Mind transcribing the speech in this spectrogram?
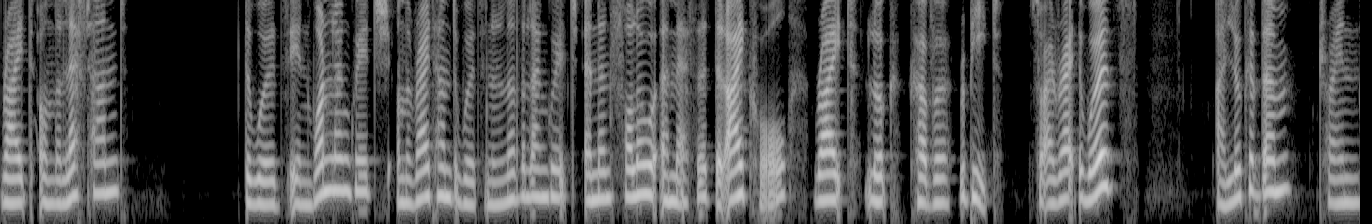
write on the left hand the words in one language, on the right hand, the words in another language, and then follow a method that I call write, look, cover, repeat. So I write the words, I look at them, try and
